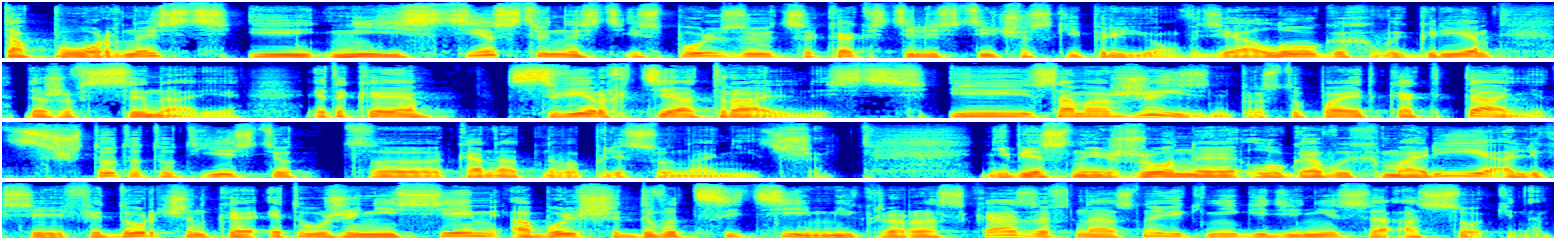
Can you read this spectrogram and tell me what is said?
Топорность и неестественность используются как стилистический прием в диалогах, в игре, даже в сценарии. Это такая сверхтеатральность. И сама жизнь проступает как танец. Что-то тут есть от э, канатного плесуна Ницше. «Небесные жены луговых Марии» Алексея Федорченко – это уже не семь, а больше двадцати микрорассказов на основе книги Дениса Осокина.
